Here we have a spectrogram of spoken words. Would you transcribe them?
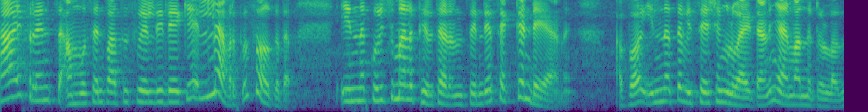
ഹായ് ഫ്രണ്ട്സ് അമ്മൂസൻ പാത്തൂസ് വേൾഡിലേക്ക് എല്ലാവർക്കും സ്വാഗതം. ഇന്ന് കുരിശുമല തീർത്ഥാടനത്തിന്റെ സെക്കൻഡ് ഡേ ആണ്. അപ്പോൾ ഇന്നത്തെ വിശേഷങ്ങളുമായിട്ടാണ് ഞാൻ വന്നിട്ടുള്ളത്.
